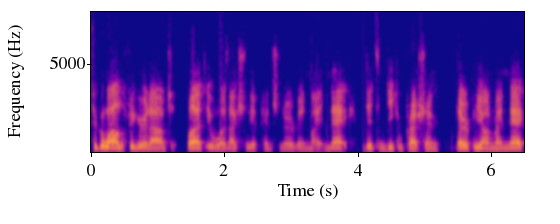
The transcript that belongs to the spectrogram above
took a while to figure it out, but it was actually a pinched nerve in my neck. Did some decompression therapy on my neck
